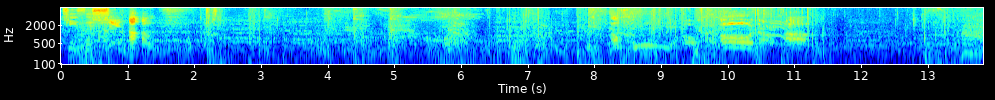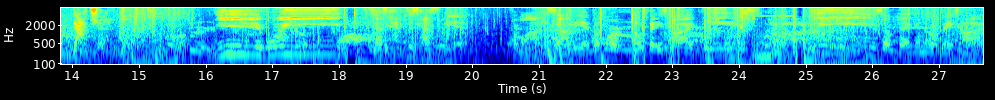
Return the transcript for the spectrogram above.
this shit. Uh oh. Oh, oh, no. Oh. Gotcha. Yeah, boy. This has to be it. Come on, this gotta be it. No more, no phase five, please. Please, I'm begging, no phase five.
